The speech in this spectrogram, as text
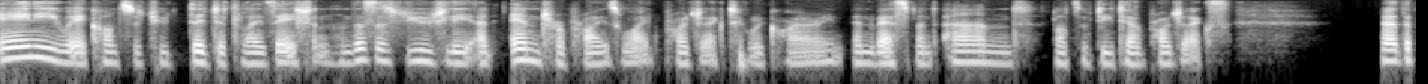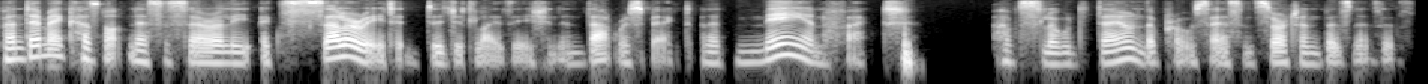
any way constitute digitalization. And this is usually an enterprise wide project requiring investment and lots of detailed projects. Now, the pandemic has not necessarily accelerated digitalization in that respect, and it may, in fact, have slowed down the process in certain businesses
